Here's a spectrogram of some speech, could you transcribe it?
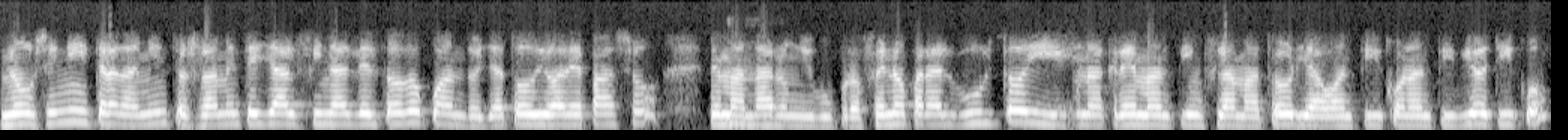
no usé ni tratamiento, solamente ya al final del todo, cuando ya todo iba de paso, me mandaron ibuprofeno para el bulto y una crema antiinflamatoria o anti con antibiótico,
